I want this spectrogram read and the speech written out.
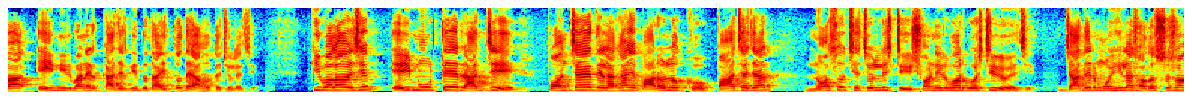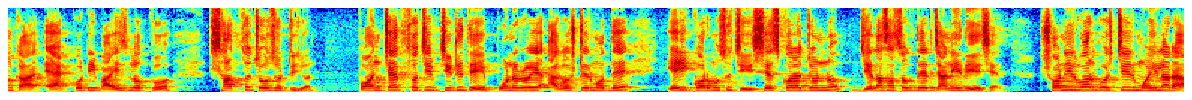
বা এই নির্মাণের কাজের কিন্তু দায়িত্ব দেওয়া হতে চলেছে। কি বলা হয়েছে? এই মুহূর্তে রাজ্যে পঞ্চায়েত এলাকায় বারো লক্ষ পাঁচ হাজার নশো ছেচল্লিশটি স্বনির্ভর গোষ্ঠী রয়েছে, যাদের মহিলা সদস্য সংখ্যা এক কোটি বাইশ লক্ষ সাতশো চৌষট্টি জন। পঞ্চায়েত সচিব চিঠিতে পনেরোই আগস্টের মধ্যে এই কর্মসূচি শেষ করার জন্য জেলা শাসকদের জানিয়ে দিয়েছেন। স্বনির্ভর গোষ্ঠীর মহিলারা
